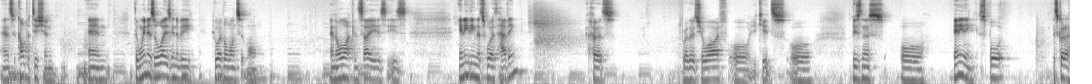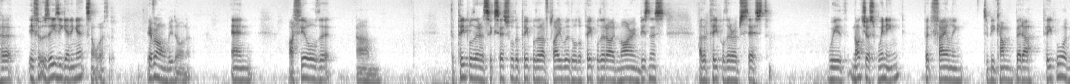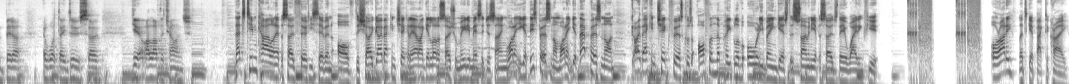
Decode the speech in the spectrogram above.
and it's a competition, and the winner's always going to be whoever wants it more. And all I can say is, is anything that's worth having hurts. Whether it's your wife or your kids or business or anything, sport, it's got to hurt. If it was easy getting it, it's not worth it. Everyone will be doing it. And I feel that um, the people that are successful, the people that I've played with, or the people that I admire in business are the people that are obsessed with not just winning, but failing to become better people and better at what they do. So, yeah, I love the challenge. That's Tim Cahill on episode 37 of the show. Go back and check it out. I get a lot of social media messages saying, why don't you get this person on? Why don't you get that person on? Go back and check first because often the people have already been guests. There's so many episodes there waiting for you. Alrighty, let's get back to Craig.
